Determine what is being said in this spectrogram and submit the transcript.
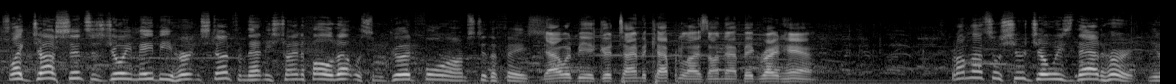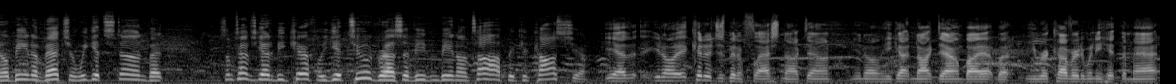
It's like Josh senses Joey may be hurt and stunned from that, and he's trying to follow it up with some good forearms to the face. That would be a good time to capitalize on that big right hand. But I'm not so sure Joey's that hurt. You know, being a veteran, we get stunned, but sometimes you got to be careful. You get too aggressive, even being on top, it could cost you. Yeah, you know, it could have just been a flash knockdown. You know, he got knocked down by it, but he recovered when he hit the mat.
